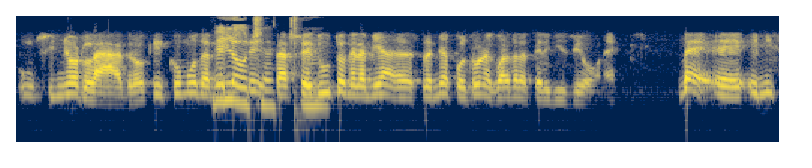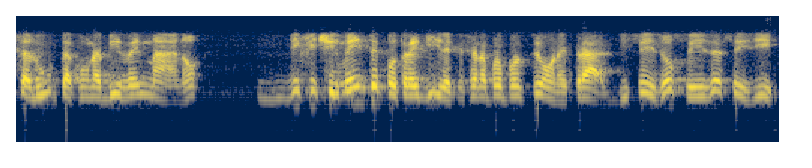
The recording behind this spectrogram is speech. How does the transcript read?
un signor ladro che comodamente Veloce. sta seduto nella mia, eh, sulla mia poltrona e guarda la televisione, beh, eh, e mi saluta con una birra in mano, difficilmente potrei dire che c'è una proporzione tra difesa e offesa se gli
